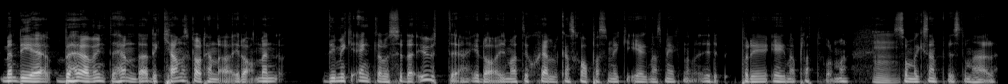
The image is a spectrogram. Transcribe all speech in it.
Men det behöver inte hända. Det kan såklart hända idag. Men det är mycket enklare att sudda ut det idag i och med att du själv kan skapa så mycket egna smeknamn på dina egna plattformar. Mm. Som exempelvis de här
